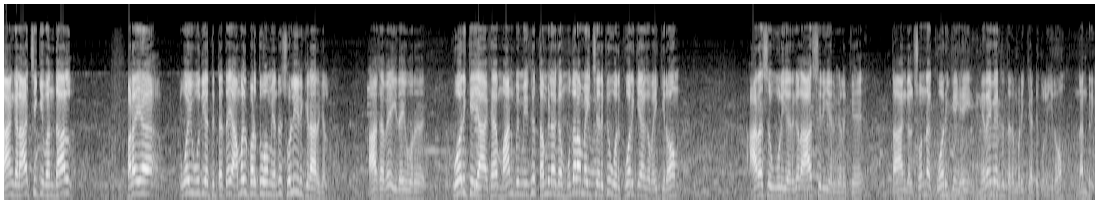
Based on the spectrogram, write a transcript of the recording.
நாங்கள் ஆட்சிக்கு வந்தால் பழைய ஓய்வூதிய திட்டத்தை அமல்படுத்துவோம் என்று சொல்லியிருக்கிறார்கள். ஆகவே இதை ஒரு கோரிக்கையாக மாண்புமிகு தமிழக முதலமைச்சருக்கு ஒரு கோரிக்கையாக வைக்கிறோம். அரசு ஊழியர்கள் ஆசிரியர்களுக்கு தாங்கள் சொன்ன கோரிக்கையை நிறைவேற்றி தரும்படி கேட்டுக்கொள்கிறோம். நன்றி.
